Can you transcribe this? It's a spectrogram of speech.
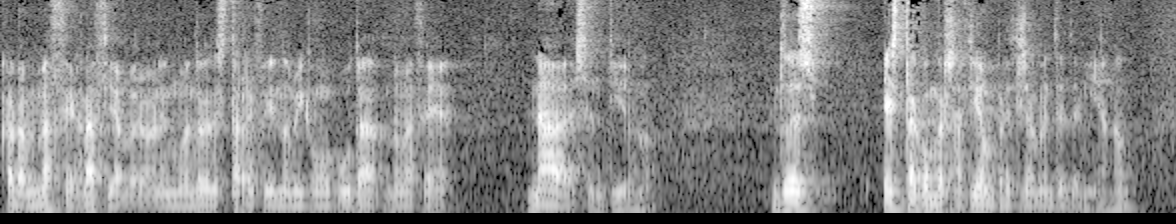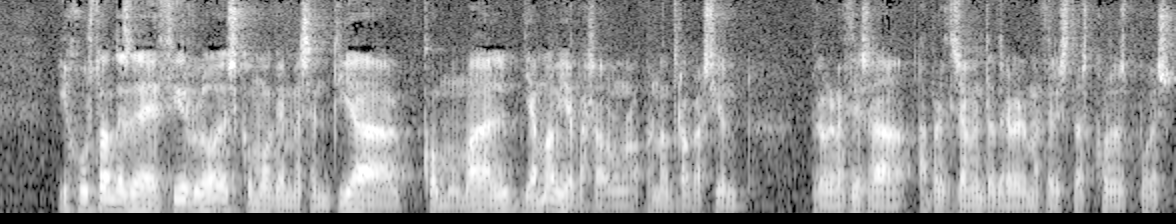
claro, a mí me hace gracia, pero en el momento que te estás refiriendo a mí como puta, no me hace nada de sentido, ¿no? Entonces, esta conversación precisamente tenía, ¿no? Y justo antes de decirlo, es como que me sentía como mal, ya me había pasado en otra ocasión, pero gracias a, a precisamente atreverme a hacer estas cosas, pues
